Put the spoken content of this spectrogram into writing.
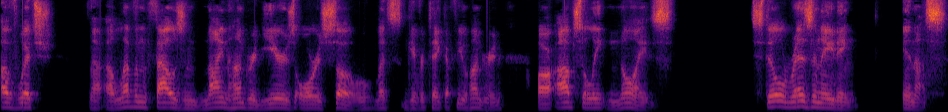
of which uh, 11,900 years or so, let's give or take a few hundred, are obsolete noise, still resonating in us,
